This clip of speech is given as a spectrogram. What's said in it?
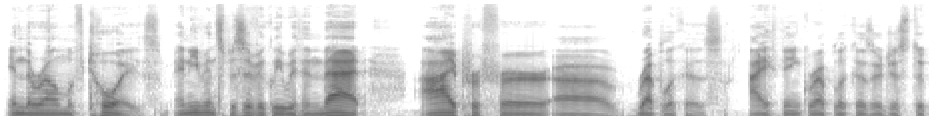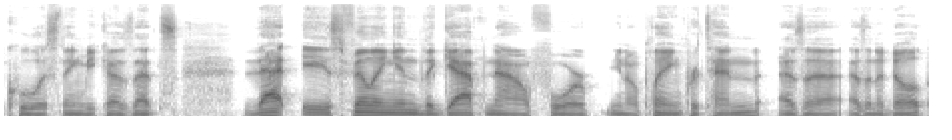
in the realm of toys, and even specifically within that, I prefer uh, replicas. I think replicas are just the coolest thing because that's that is filling in the gap now for you know playing pretend as a as an adult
